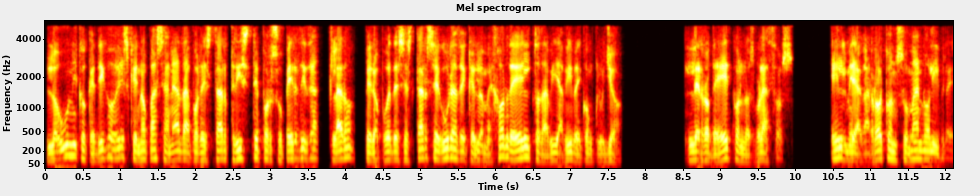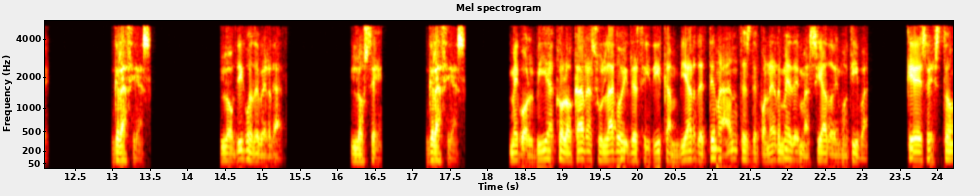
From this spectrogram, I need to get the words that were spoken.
Lo único que digo es que no pasa nada por estar triste por su pérdida, claro, pero puedes estar segura de que lo mejor de él todavía vive, concluyó. Le rodeé con los brazos. Él me agarró con su mano libre. Gracias. Lo digo de verdad. Lo sé. Gracias. Me volví a colocar a su lado y decidí cambiar de tema antes de ponerme demasiado emotiva. ¿Qué es esto?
